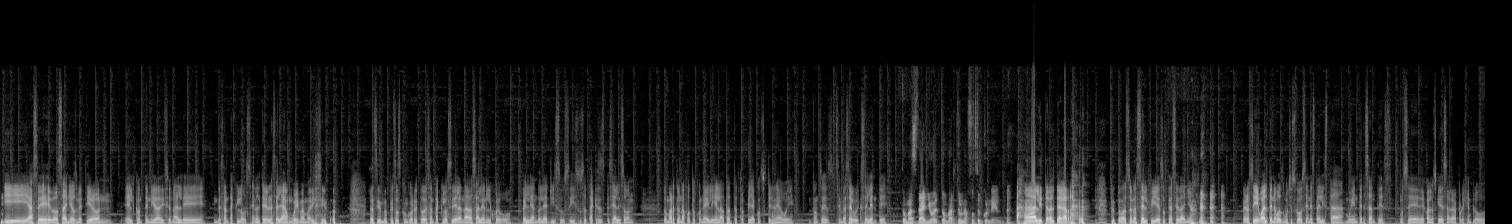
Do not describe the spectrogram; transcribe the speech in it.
Y hace dos años metieron el contenido adicional de, de Santa Claus. En el trailer salía un güey mamadísimo haciendo pesos con gorrito de Santa Claus y de la nada sale en el juego peleándole a Jesus y sus ataques especiales son tomarte una foto con él y en la otra te atropella con su trineo, güey. Entonces se me hace algo excelente. Tomas daño al tomarte una foto con él. Ajá, literal te agarra. te tomas una selfie y eso te hace daño. Pero sí, igual tenemos muchos juegos en esta lista muy interesantes. No sé de cuál nos quieres hablar, por ejemplo.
